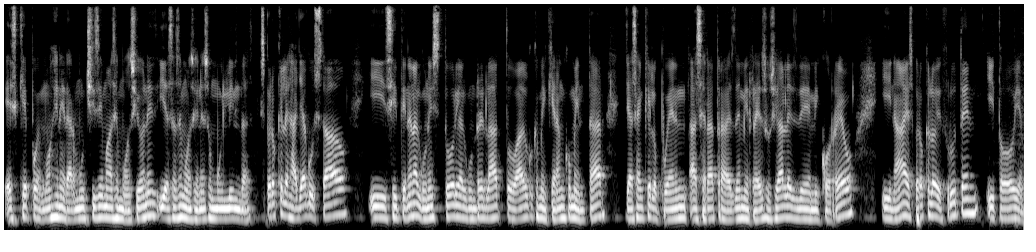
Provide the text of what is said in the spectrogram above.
es que podemos generar muchísimas emociones y esas emociones son muy lindas. Espero que les haya gustado y si tienen alguna historia, algún relato, algo que me quieran comentar, ya saben que lo pueden hacer a través de mis redes sociales, de mi correo y nada, espero que lo disfruten y todo bien.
